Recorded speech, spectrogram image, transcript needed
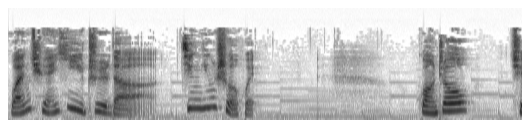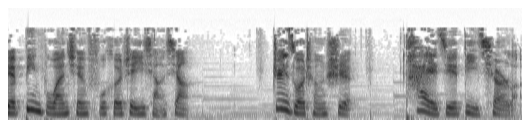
完全异质的精英社会。广州却并不完全符合这一想象，这座城市太接地气儿了。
